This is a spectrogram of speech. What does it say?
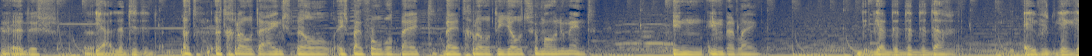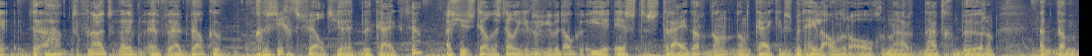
Eh, dus Ja, het, het- het, het grote eindspel is bijvoorbeeld bij het, bij het grote Joodse monument in, in Berlijn. ja, de- even, je, je, het hangt vanuit uit, uit welke gezichtsveld je het bekijkt. Hè? Als je, stel, stel je, je bent ook IS-strijder, dan, dan kijk je dus met hele andere ogen naar, naar het gebeuren. Dan, dan,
